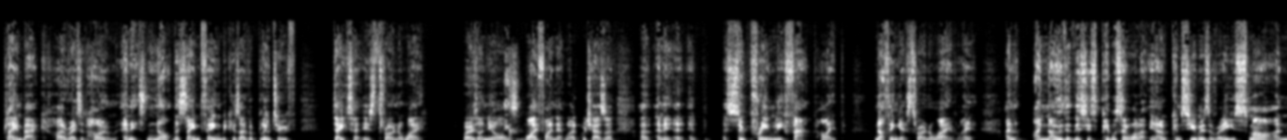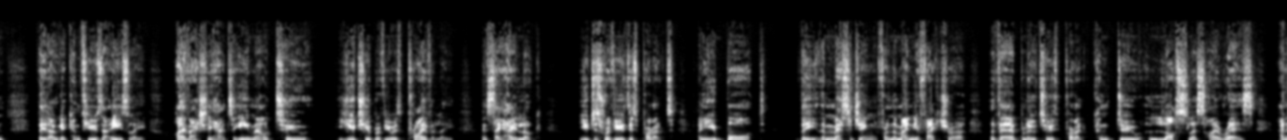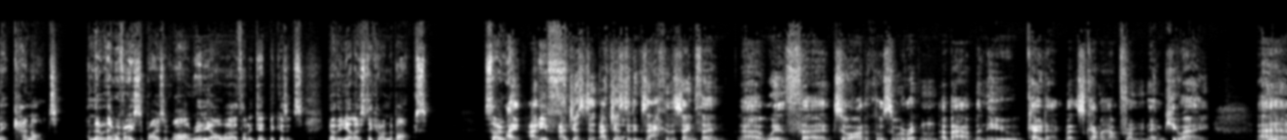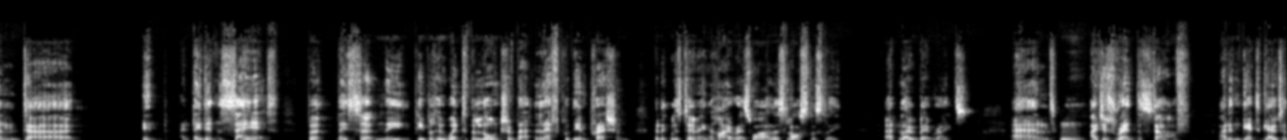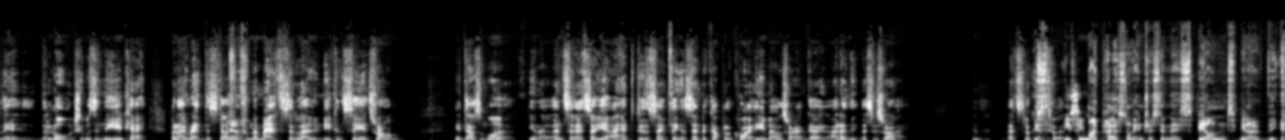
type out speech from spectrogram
playing back high res at home, and it's not the same thing because over Bluetooth, data is thrown away. Whereas on your Wi-Fi network, which has a, a, a, a supremely fat pipe, nothing gets thrown away, right? And I know that this is people say, well, you know, consumers are really smart and they don't get confused that easily. I've actually had to email two YouTube reviewers privately and say, hey, look, you just reviewed this product and you bought the the messaging from the manufacturer that their Bluetooth product can do lossless high res, and it cannot. And they, they were very surprised. Like, oh, really? Oh, well, I thought it did because it's you know the yellow sticker on the box. So I, I, if I just did, I just yeah. did exactly the same thing uh, with uh, two articles that were written about the new codec that's come out from MQA. And mm. uh, it they didn't say it, but they certainly people who went to the launch of that left with the impression that it was doing high res wireless losslessly at low bit rates, and mm. I just read the stuff I didn't get to go to the the launch; it was in the UK. But I read the stuff, yeah. and from the maths alone, you can see it's wrong. It doesn't work, you know. And so, so, yeah, I had to do the same thing and send a couple of quiet emails around, going, "I don't think this is right." You know, let's look you into see, it. You see, my personal interest in this, beyond you know the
